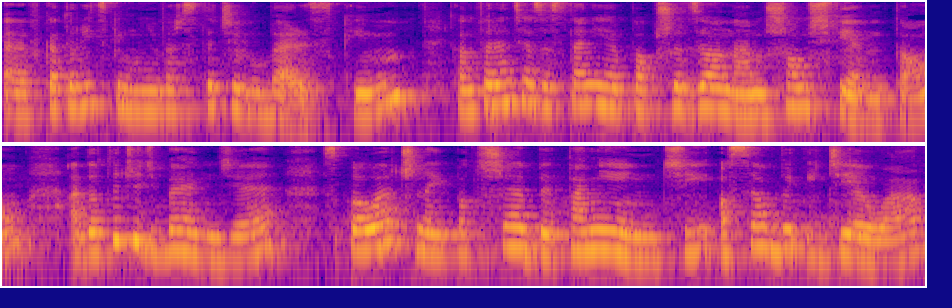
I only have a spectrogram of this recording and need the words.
E, w Katolickim Uniwersytecie Lubelskim. Konferencja zostanie poprzedzona mszą świętą, a dotyczyć będzie społecznej potrzeby pamięci osoby i dzieła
